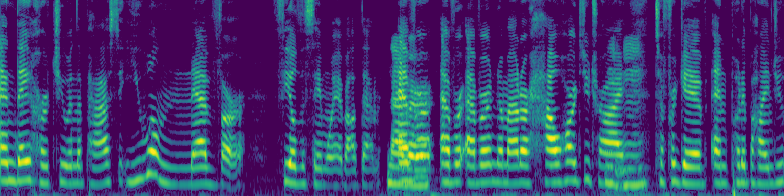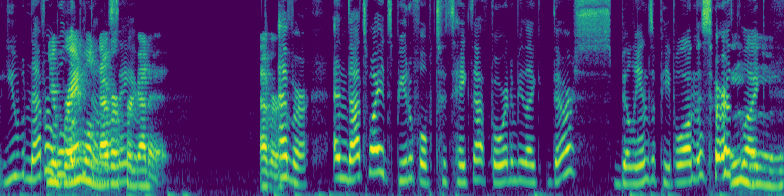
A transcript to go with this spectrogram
and they hurt you in the past, you will never feel the same way about them. Never. Ever, ever, ever, no matter how hard you try Mm-mm. to forgive and put it behind you, you never Your will brain will at them the never forget it. Ever. ever. And that's why it's beautiful to take that forward and be like, there are s- billions of people on this earth. Like, Mhm.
